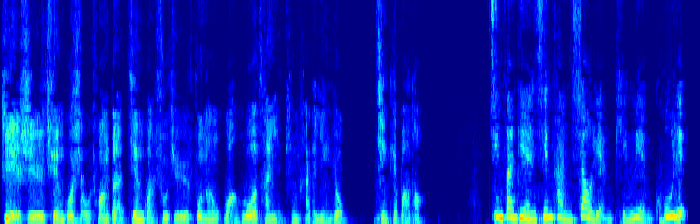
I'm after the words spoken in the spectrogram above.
这也是全国首创的监管数据赋能网络餐饮平台的应用。请听报道。进饭店先看笑脸、平脸、哭脸，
